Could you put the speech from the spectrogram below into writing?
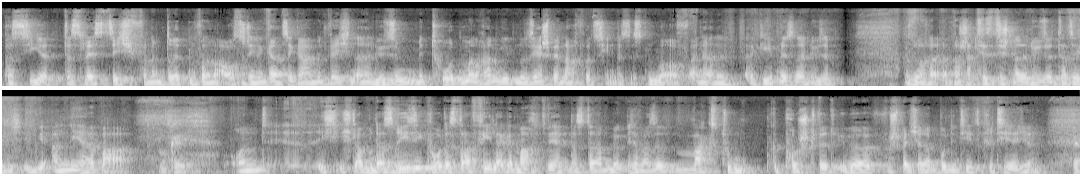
passiert, das lässt sich von einem Dritten, von einem Außenstehenden, ganz egal mit welchen Analysemethoden man rangeht, nur sehr schwer nachvollziehen. Das ist nur auf eine, eine Ergebnisanalyse also nach einer statistischen Analyse tatsächlich irgendwie annäherbar. Okay. Und ich, ich glaube, das Risiko, dass da Fehler gemacht werden, dass da möglicherweise Wachstum gepusht wird über schwächere Bonitätskriterien, ja.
